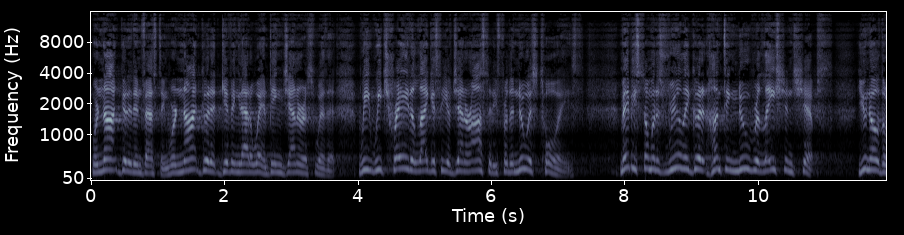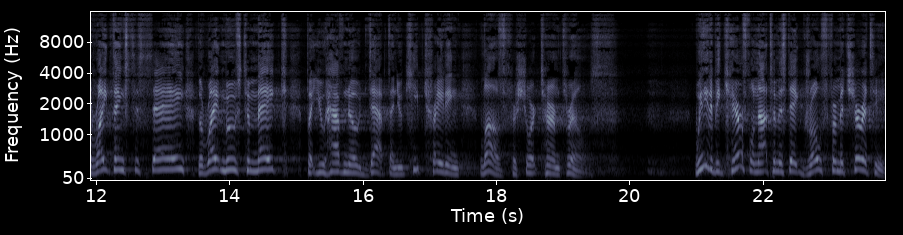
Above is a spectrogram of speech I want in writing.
We're not good at investing. We're not good at giving that away and being generous with it. We, we trade a legacy of generosity for the newest toys. Maybe someone is really good at hunting new relationships. You know the right things to say, the right moves to make, but you have no depth and you keep trading love for short term thrills. We need to be careful not to mistake growth for maturity.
